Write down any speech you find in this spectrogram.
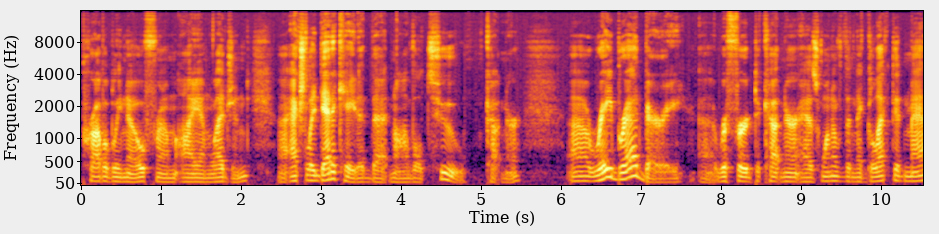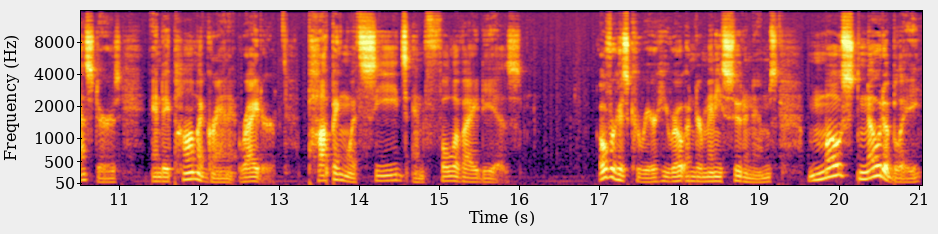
probably know from I Am Legend, uh, actually dedicated that novel to Kuttner. Uh, Ray Bradbury uh, referred to Kuttner as one of the neglected masters and a pomegranate writer, popping with seeds and full of ideas. Over his career, he wrote under many pseudonyms, most notably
